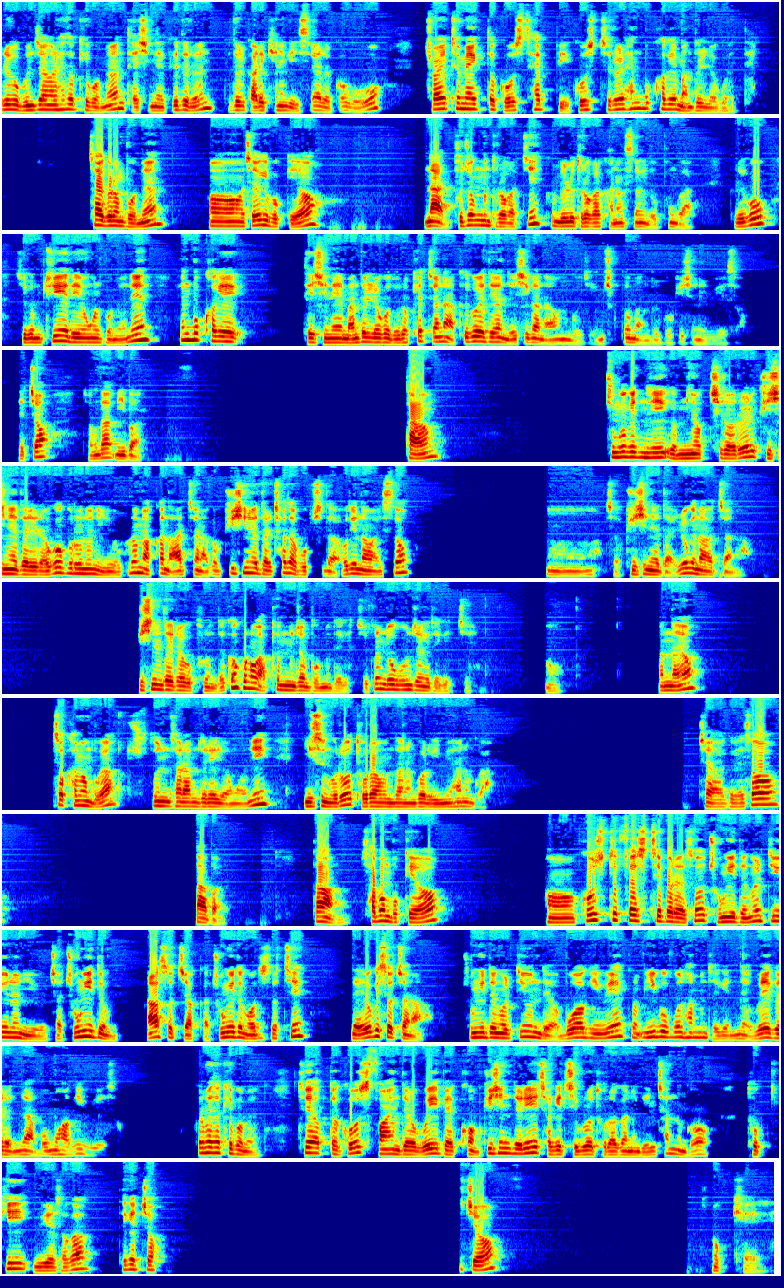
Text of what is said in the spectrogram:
그리고 문장을 해석해 보면 대신에 그들은 그들 가리키는 게 있어야 될 거고 try to make the ghost happy. 고스트를 행복하게 만들려고 했대. 자, 그럼 보면 어, 자 여기 볼게요. not 부정문 들어갔지? 그럼 여기로 들어갈 가능성이 높은 거야. 그리고 지금 뒤에 내용을 보면은 행복하게 대신에 만들려고 노력했잖아. 그거에 대한 예시가 나오는 거지. 음식도 만들고 귀신을 위해서. 됐죠? 정답 2번. 다음 중국인들이 음력 7월을 귀신의 달이라고 부르는 이유. 그럼 아까 나왔잖아. 그럼 귀신의 달 찾아봅시다. 어디 나와 있어? 어, 자, 귀신의 달. 여기 나왔잖아. 귀신의 달이라고 부른데. 그럼, 그럼 앞에 문장 보면 되겠지. 그럼 요 문장이 되겠지. 어. 맞나요? 해석하면 뭐야? 죽은 사람들의 영혼이 이승으로 돌아온다는 걸 의미하는 거야. 자, 그래서 4번. 다음, 4번 볼게요. 어, 고스트 페스티벌에서 종이 등을 띄우는 이유. 자, 종이 등. 나왔었지, 아까. 종이 등 어디 있었지? 네, 여기 있었잖아. 종이 등을 띄운대요. 뭐 하기 위해? 그럼 이 부분 하면 되겠네. 왜 그랬냐? 뭐뭐 하기 위해서. 그럼 해석해보면 To help the ghosts find their way back home. 귀신들이 자기 집으로 돌아가는 길을 찾는 거 돕기 위해서가 되겠죠. 그죠? 오케이.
